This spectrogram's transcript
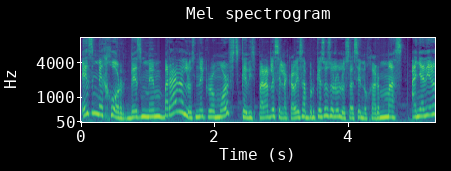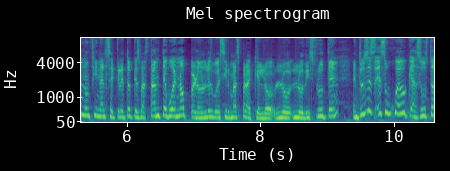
es mejor desmembrar a los Necromorphs que dispararles en la cabeza porque eso solo los hace enojar más. Añadieron un final secreto que es bastante bueno, pero no les voy a decir más para que lo disfruten. Entonces es un juego que asusta,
